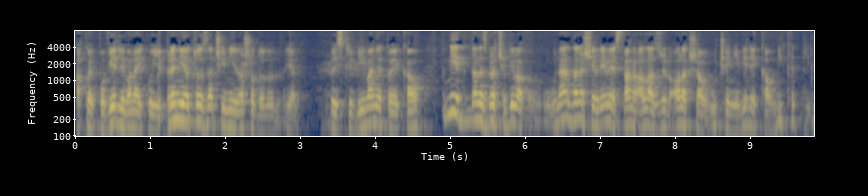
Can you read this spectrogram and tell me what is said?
Ako je povjerljiv onaj koji je prenio to, znači nije došlo do, do, jeli, do iskrivljivanja. To je kao... Nije danas, braćo, bilo... U današnje vrijeme je stvarno Allah žel olakšao učenje vjere kao nikad prije.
